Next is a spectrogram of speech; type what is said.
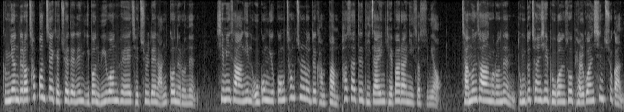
금년 들어 첫 번째 개최되는 이번 위원회에 제출된 안건으로는 심의사항인 5060 청춘로드 간판 파사드 디자인 개발안이 있었으며 자문사항으로는 동두천시 보건소 별관 신축안,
